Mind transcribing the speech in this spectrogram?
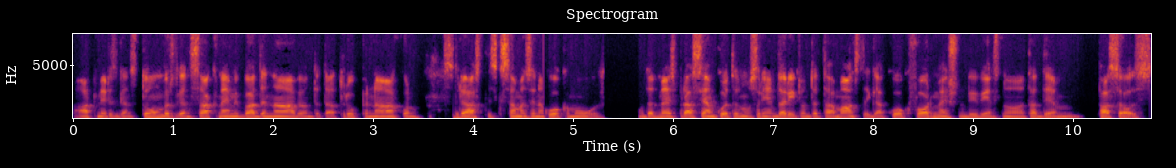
atmirst gan stumbrs, gan saknēmi bada nāve, un tad tā trupa nāk un drastiski samazina koka mūžu. Un tad mēs prasījām, ko mums ar viņiem darīt, tā mākslīgā koku formēšana bija viens no tādiem pasaules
